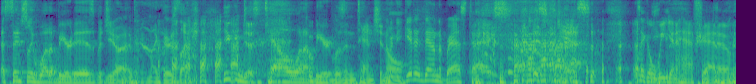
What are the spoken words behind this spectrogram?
essentially what a beard is, but you know what I mean? Like, there's like, you can just tell when a beard was intentional. You get it down to brass tacks. yes, it's like a week and a half shadow.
